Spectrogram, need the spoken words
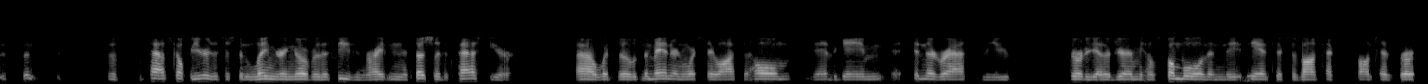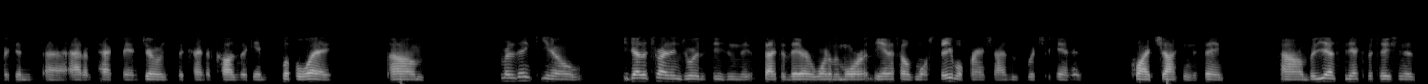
it's been, the, the past couple of years, it's just been lingering over the season, right? And especially this past year, uh, with the the manner in which they lost at home, they had the game in their grasp. And you throw together Jeremy Hill's fumble and then the, the antics of Vontaze, Vontaze Burfict and uh, Adam Pac-Man Jones that kind of caused that game to slip away. Um, but I think, you know, you got to try to enjoy the season. The fact that they are one of the more, the NFL's more stable franchises, which again is quite shocking to think. Um, but yes, the expectation is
